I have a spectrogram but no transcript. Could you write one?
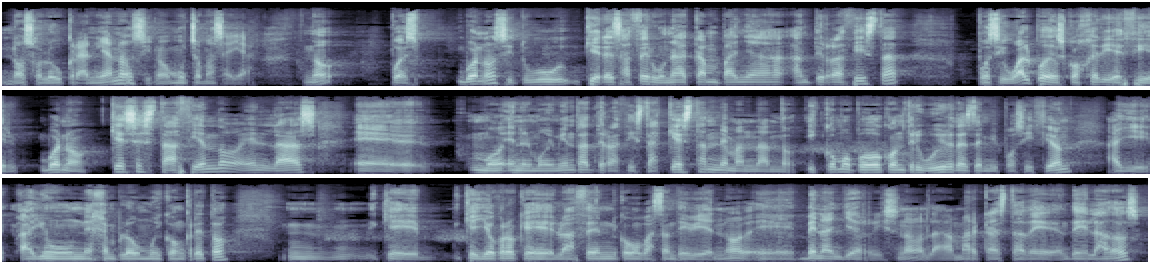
no solo ucranianos, sino mucho más allá, ¿no? Pues bueno, si tú quieres hacer una campaña antirracista, pues igual puedes coger y decir, bueno, ¿qué se está haciendo en, las, eh, en el movimiento antirracista? ¿Qué están demandando? ¿Y cómo puedo contribuir desde mi posición allí? Hay un ejemplo muy concreto mm, que, que yo creo que lo hacen como bastante bien, ¿no? Eh, ben Jerry's, ¿no? La marca esta de, de helados,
